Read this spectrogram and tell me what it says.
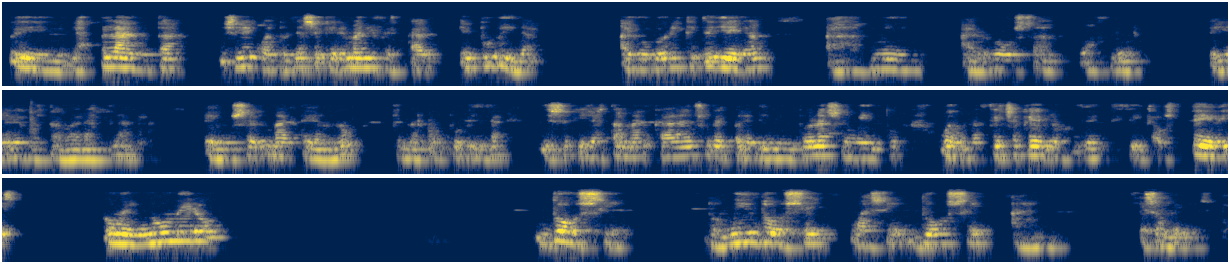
eh, las plantas. Dice que cuando ella se quiere manifestar en tu vida, hay olores que te llegan a mí, a rosa o a flor. A ella le gustaba las plantas. Es un ser materno que marcó tu vida dice que ya está marcada en su desprendimiento de nacimiento o en una fecha que los identifica a ustedes con el número 12, 2012 o hace 12 años. Eso me dice.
